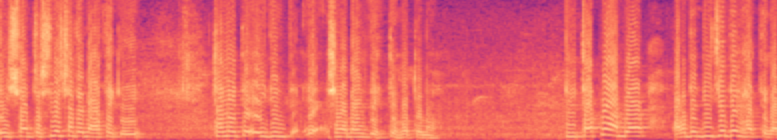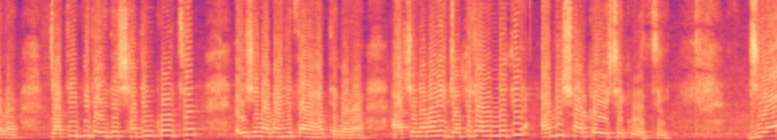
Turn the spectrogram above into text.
এই সন্ত্রাসীদের সাথে না থেকে, তাহলে তো এই দিন সেনাবাহিনী দেখতে হতো না। কিন্তু তারপর আমরা, আমাদের নিজেদের হাতে গড়া জাতির পিতা এদের স্বাধীন করেছেন, এই সেনাবাহিনী তার হাতে গড়া আর সেনাবাহিনীর যতটা উন্নতি আমি সরকার এসে করেছি। জিয়া,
